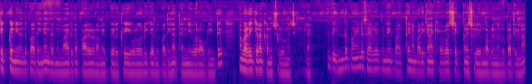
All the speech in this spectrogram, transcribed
செக் பண்ணி வந்து பார்த்திங்கன்னா இந்த இந்த மாதிரி தான் பார்வையோட அமைப்பு இருக்குது இவ்வளோ அடிக்கு வந்து பார்த்திங்கன்னா தண்ணி வரும் அப்படின்ட்டு நம்ம அடிக்கணும் சொல்லுவோம்னு வச்சுக்கோங்களேன். இப்போ இந்த பாயிண்ட்டை சர்வே பண்ணி பார்த்து நம்ம அடிக்கணக்கு எவ்வளோ செக் பண்ணி சொல்லியிருந்தோம் அப்படின்னு வந்து பார்த்திங்கன்னா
